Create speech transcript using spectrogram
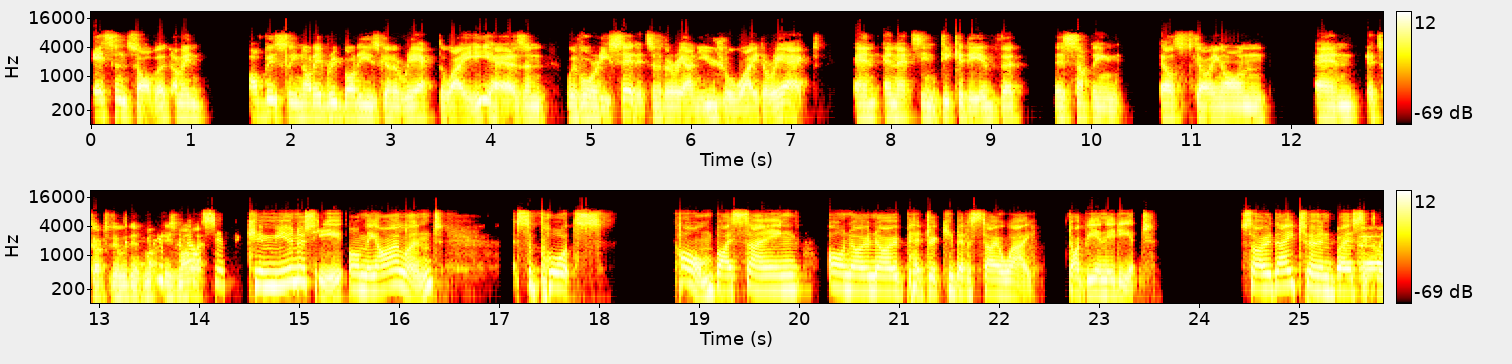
essence of it. I mean, obviously not everybody is going to react the way he has, and we've already said it's a very unusual way to react, and and that's indicative that there's something else going on, and it's got to do with his, his mind. else in the community on the island supports Colm by saying, "Oh no, no, Pedrick, you better stay away. Don't be an idiot." So they turned basically.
